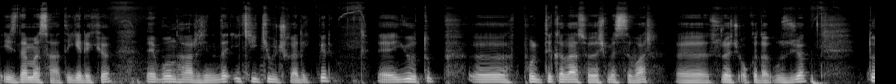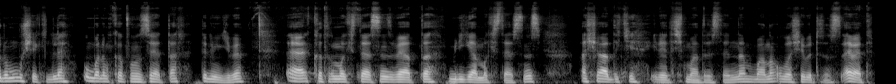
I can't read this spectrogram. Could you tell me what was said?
izleme saati gerekiyor. Ve bunun haricinde de 2-2,5 aylık bir e, YouTube e, politikalar sözleşmesi var. E, süreç o kadar uzuyor. Durum bu şekilde. Umarım kafanıza yatar. Dediğim gibi eğer katılmak isterseniz veyahut da bilgi almak isterseniz aşağıdaki iletişim adreslerinden bana ulaşabilirsiniz. Evet.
